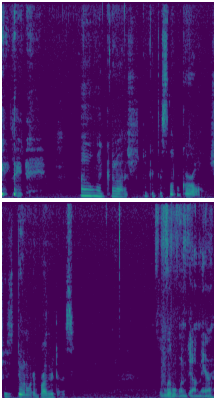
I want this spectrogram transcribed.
oh my gosh, look at this little girl. She's doing what her brother does. The little one down there.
